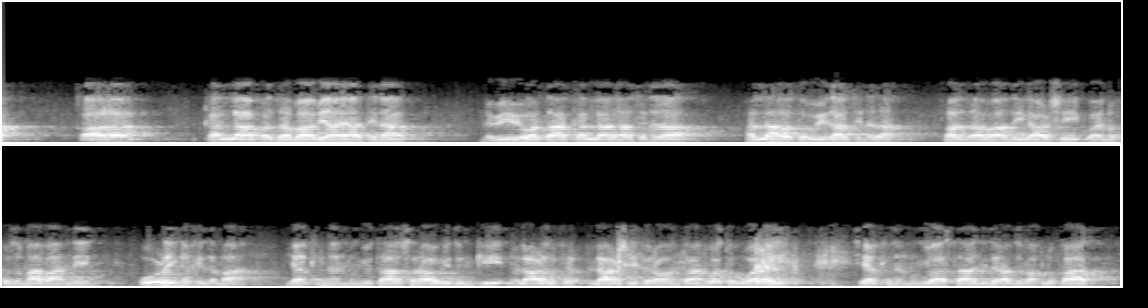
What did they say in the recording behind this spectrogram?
قال کلا فذهبا بیااتنا نبی ورتا کلا دا سندا الله تو ودا سندا فذهبا ذلار شی کو نو خزما باندې اوړی نه خزما یقینا موږ تاسو را اوریدونکو نو لاړ لاړ شي فرعون تان وته وای چې یقینا موږ یو استاد د رب مخلوقات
